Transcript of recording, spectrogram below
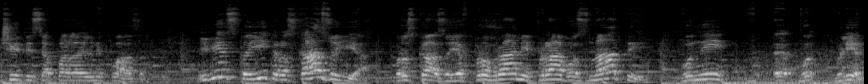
вчитися в паралельних класах. І він стоїть, розказує, розказує в програмі Право знати. Вони в- е, в- блін,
